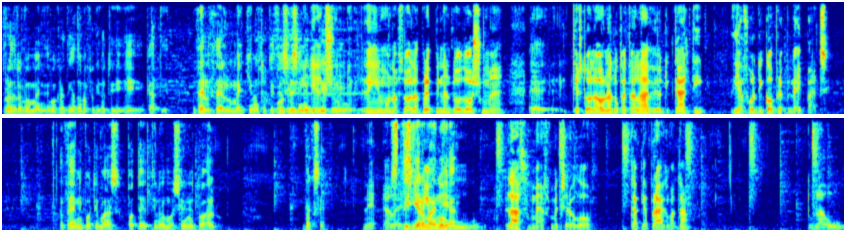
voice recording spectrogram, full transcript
προεδρευομένη δημοκρατία δεν οφείλει ότι κάτι δεν θέλουμε εκείνο, το ότι θες Όχι, εσύ είναι όχι, δική γιατί σου. δεν είναι μόνο αυτό, αλλά πρέπει να το δώσουμε ε, και στο λαό να το καταλάβει ότι κάτι διαφορετικό πρέπει να υπάρξει. Δεν υποτιμάς ποτέ την νοημοσύνη του άλλου. Εντάξει. Ναι, αλλά Στη εσύ και Γερμανία. εγώ που λάθουμε, ας πούμε, ξέρω εγώ, κάποια πράγματα του λαού,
